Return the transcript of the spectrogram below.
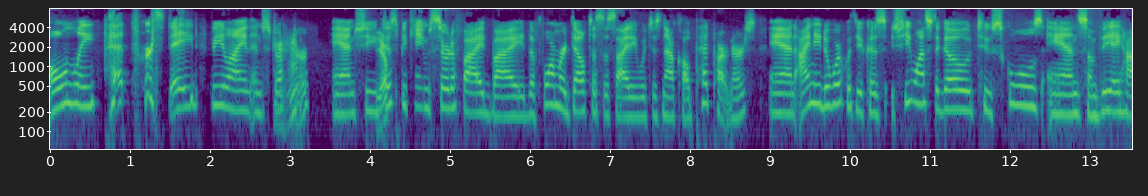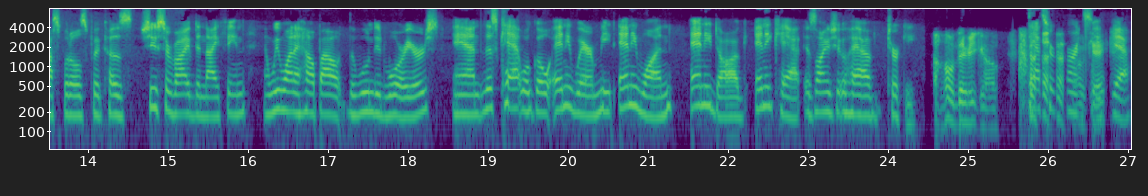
only pet first aid feline instructor. Mm-hmm. And she Yep. just became certified by the former Delta Society, which is now called Pet Partners. And I need to work with you because she wants to go to schools and some VA hospitals because she survived a knifing, and we want to help out the wounded warriors. And this cat will go anywhere, meet anyone, any dog, any cat, as long as you have turkey. Oh, there you go. That's her currency. Okay. Yeah,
